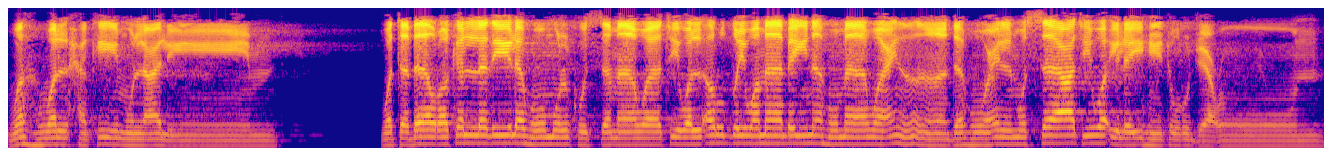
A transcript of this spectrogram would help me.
وَهُوَ الْحَكِيمُ الْعَلِيمُ. وَتَبَارَكَ الَّذِي لَهُ مُلْكُ السَّمَاوَاتِ وَالْأَرْضِ وَمَا بَيْنَهُمَا وَعِندَهُ عِلْمُ السَّاعَةِ وَإِلَيْهِ تُرْجَعُونَ.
